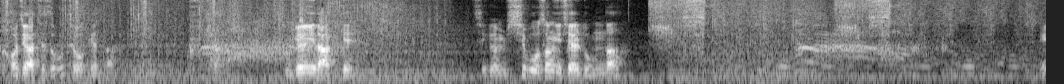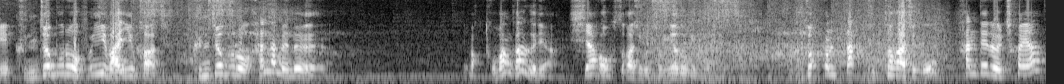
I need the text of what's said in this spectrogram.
거지 같아서 못 해먹겠다 구경 구경이 낫게. 지금 15성이 제일 높나? 이게 근접으로 이봐 이봐. 근접으로 하려면은 막 도망가 그냥. 시야가 없어가지고 정야독인데 무조건 딱 붙어가지고 한 대를 쳐야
